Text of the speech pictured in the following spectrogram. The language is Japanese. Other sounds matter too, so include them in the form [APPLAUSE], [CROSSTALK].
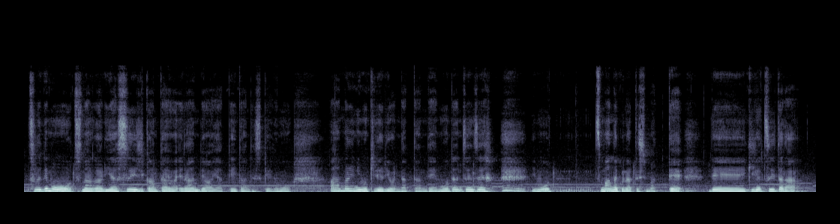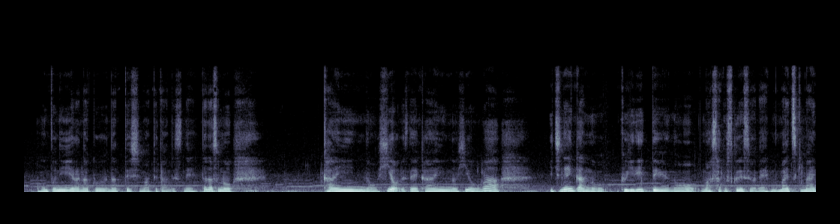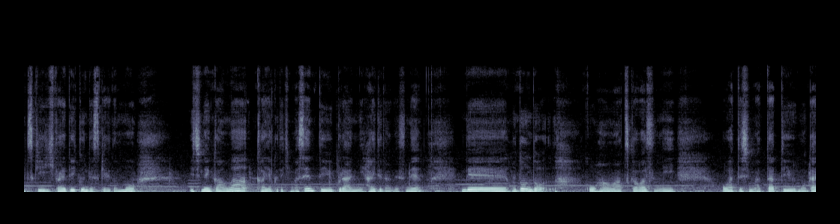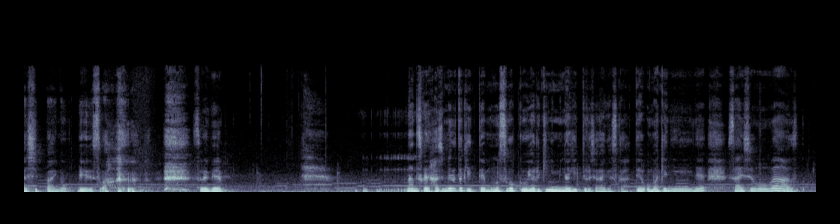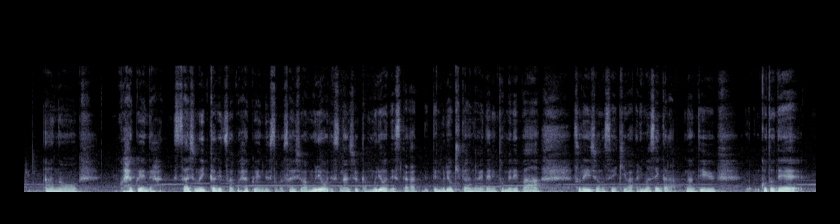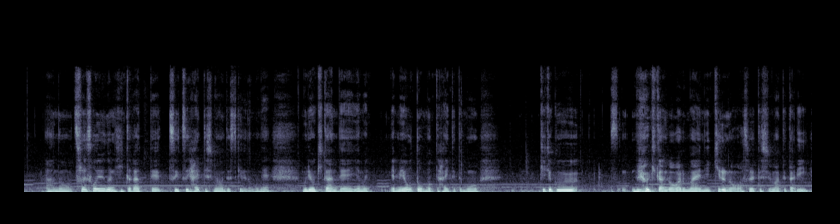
それでもつながりやすい時間帯を選んではやっていたんですけれどもあんまりにも切れるようになったんでもう全然 [LAUGHS] もうつまんなくなってしまってで気が付いたら本当にやらなくなってしまってたんですね。ただその会員の費用ですね会員の費用は1年間の区切りっていうのを、まあ、サブスクですよね毎月毎月引かれていくんですけれども1年間は解約できませんっていうプランに入ってたんですね。でほとんど後半は使わずに終わってしまったっていうもう大失敗の例ですわ。[LAUGHS] それで何ですかね始める時ってものすごくやる気にみなぎってるじゃないですか。でおまけにね最初はあの500円で最初の1ヶ月は500円ですとか最初は無料です。何週間無料ですからって言って無料期間の間に止めればそれ以上の請求はありませんからなんていうことであのそれそういうのに引っかかってついつい入ってしまうんですけれどもね。無料期間でやめやめようと思って入ってても結局無料期間が終わる前に切るのを忘れてしまってたり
